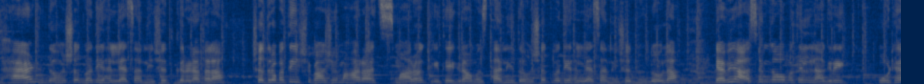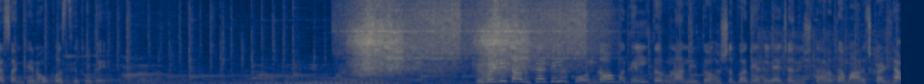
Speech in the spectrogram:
भॅड दहशतवादी हल्ल्याचा निषेध करण्यात आला. छत्रपती शिवाजी महाराज स्मारक इथे ग्रामस्थांनी दहशतवादी हल्ल्याचा निषेध नोंदवला. यावेळी आसनगावमधील नागरिक मोठ्या संख्येनं उपस्थित होते. भिवंडी तालुक्यातील कोणगावमधील तरुणांनी दहशतवादी हल्ल्याच्या निषेधार्थ मार्च काढला.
